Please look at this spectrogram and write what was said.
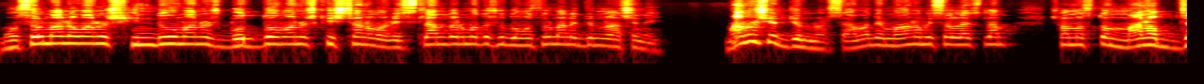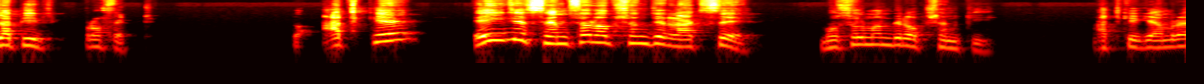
মুসলমানও মানুষ হিন্দু মানুষ বৌদ্ধ মানুষ, খ্রিস্টানও মানুষ। ইসলাম ধর্ম তো শুধু মুসলমানের জন্য আসে নাই, মানুষের জন্য আসছে আমাদের মহানবী সাল্লাহ ইসলাম সমস্ত মানব জাতির প্রফেট তো আজকে এই যে স্যামসং অপশন যে রাখছে, মুসলমানদের অপশন কি? আজকে কি আমরা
